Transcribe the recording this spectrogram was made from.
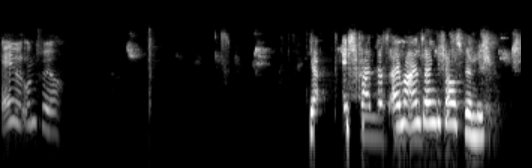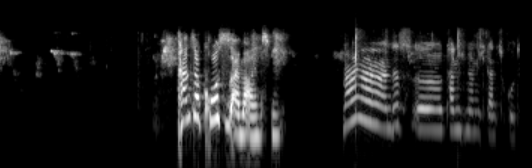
Ey, unfair. Ich kann das einmal eins eigentlich auswendig. Kannst auch großes einmal eins nehmen. Nein, nein, nein, das äh, kann ich noch nicht ganz so gut.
